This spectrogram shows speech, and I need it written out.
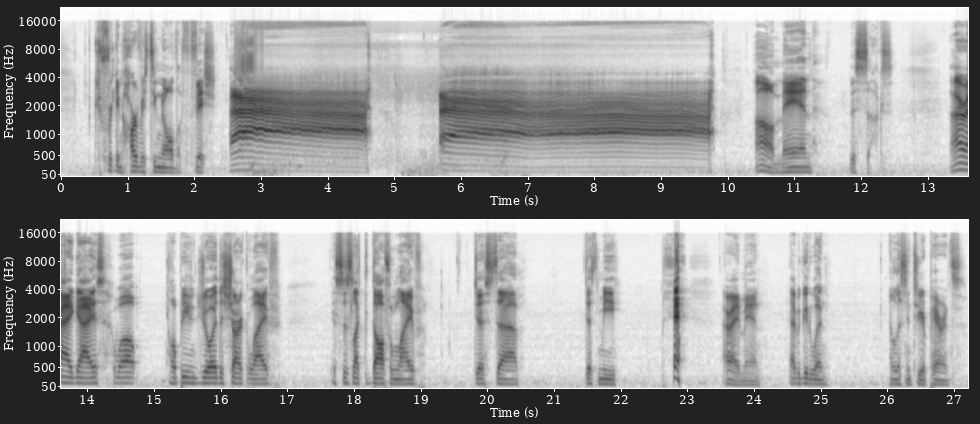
freaking harvesting all the fish. Ah! Oh, man. This sucks. Alright, guys. Well, hope you enjoyed the shark life. This is like the dolphin life. Just, uh, just me. Alright, man. Have a good one. And listen to your parents.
